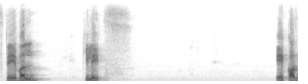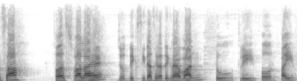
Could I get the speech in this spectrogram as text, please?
stable chelates एक कौन सा? फ़र्स्ट वाला है, जो दिख, सीधा सीधा दिख रहा है। One two three four five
